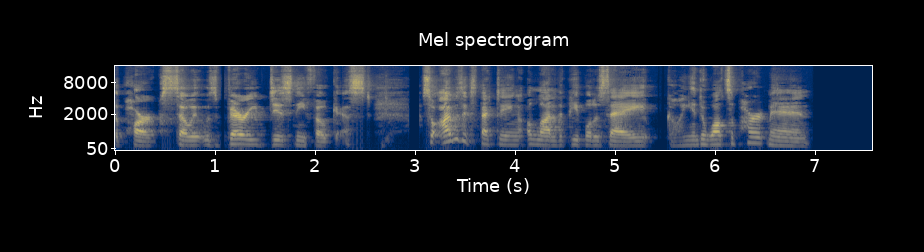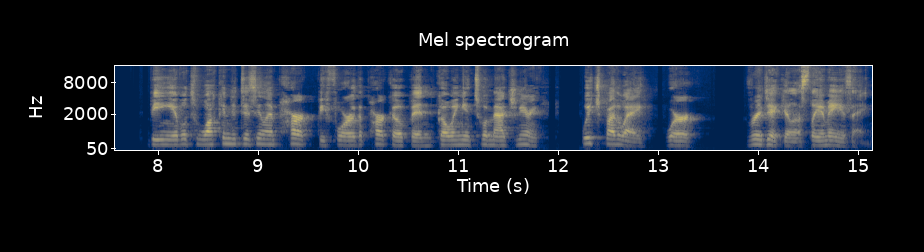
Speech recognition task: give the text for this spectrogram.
the parks. So it was very Disney focused. So I was expecting a lot of the people to say, going into Walt's apartment, being able to walk into Disneyland Park before the park opened, going into Imagineering, which, by the way, were ridiculously amazing.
